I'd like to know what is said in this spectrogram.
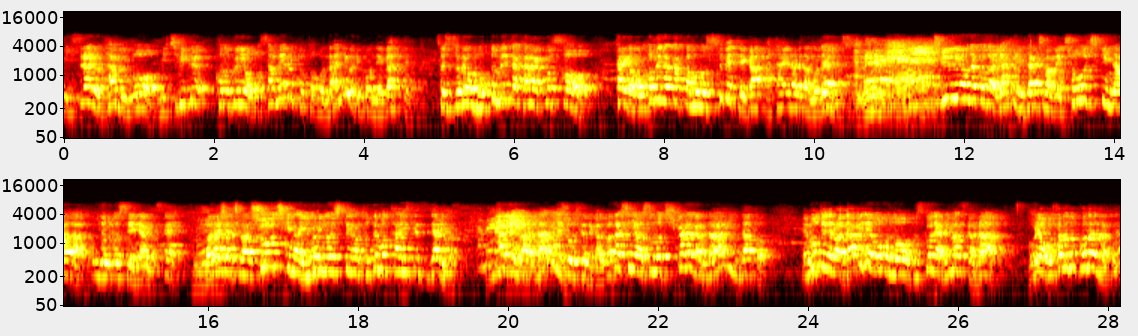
イスラエルの民を導くこの国を治めることを何よりも願ってそしてそれを求めたからこそ彼が求めなかったもの全てが与えられたのでありますよ、ね、重要なことはやっぱり第一番目正直な祈りの姿勢でありますね、私たちは正直な祈りの姿勢はとても大切であります。彼は何で正直かというか私にはその力がないんだと。えもっと言うならばダビデ王の息子でありますから俺は王様の子なんだとね。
